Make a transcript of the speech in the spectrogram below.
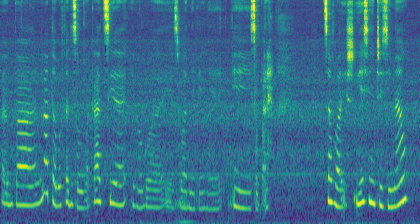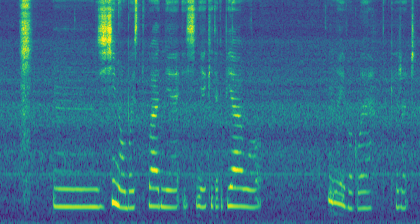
chyba lato, bo wtedy są wakacje i w ogóle jest ładnie, pięknie i super. Co wolisz? Jesień czy zimę? Mm, zimą, bo jest ładnie i śnieg i tak biało. No i w ogóle takie rzeczy.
